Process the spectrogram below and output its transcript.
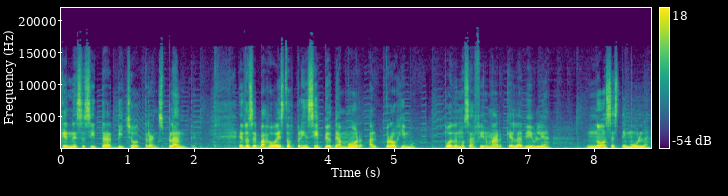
que necesita dicho trasplante. Entonces bajo estos principios de amor al prójimo podemos afirmar que la Biblia nos estimula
